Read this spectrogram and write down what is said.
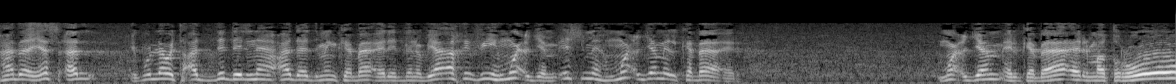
هذا يسأل يقول لو تعدد لنا عدد من كبائر الذنوب. يا أخي فيه معجم اسمه معجم الكبائر. معجم الكبائر مطروع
